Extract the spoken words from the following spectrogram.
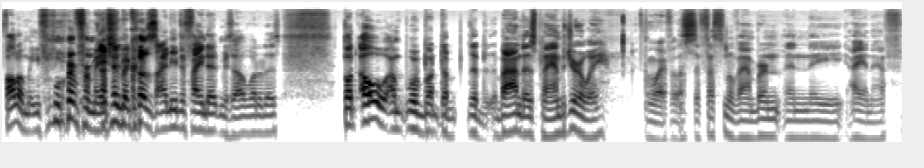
follow me for more information because I need to find out myself what it is. But oh, um, well, but the, the the band is playing, but you're away. I'm away for That's this. the fifth of November in, in the INF.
